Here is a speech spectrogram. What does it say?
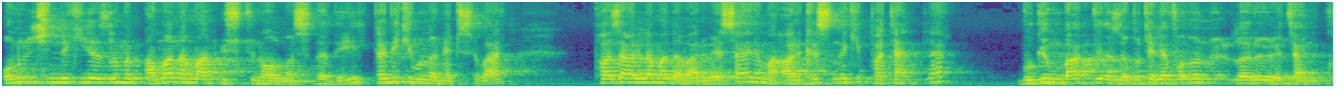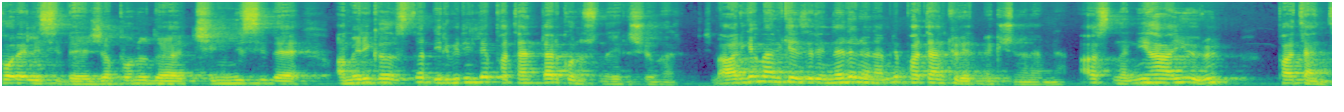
Onun içindeki yazılımın aman aman üstün olması da değil. Tabii ki bunların hepsi var. Pazarlama da var vesaire ama arkasındaki patentler bugün baktığınızda bu telefonları üreten Korelisi de, Japonu da, Çinlisi de, Amerikalısı da birbiriyle patentler konusunda yarışıyorlar. Şimdi ARGE merkezleri neden önemli? Patent üretmek için önemli. Aslında nihai ürün patent.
